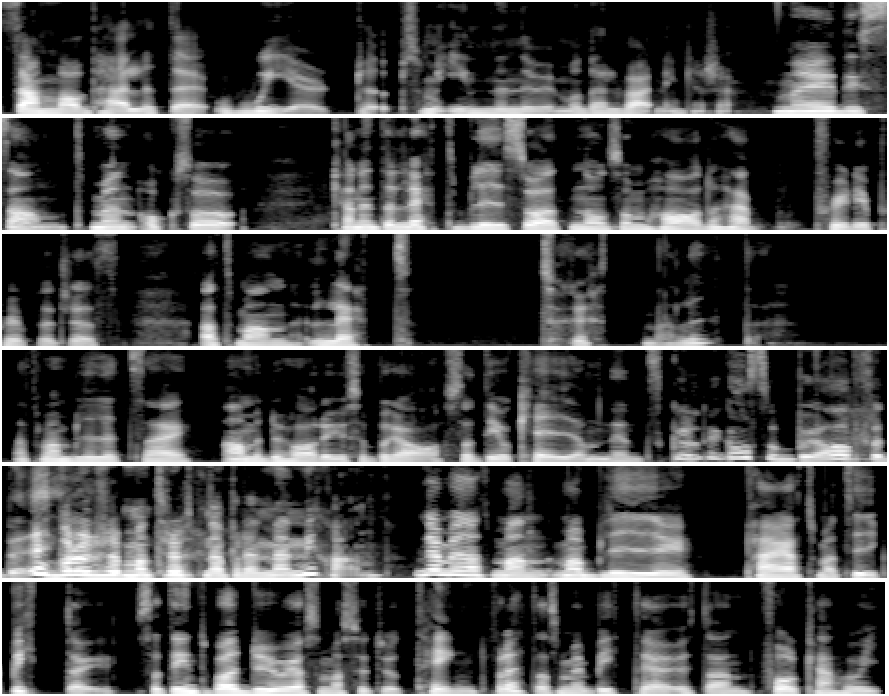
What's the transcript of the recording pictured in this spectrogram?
samma av det här lite weird typ som är inne nu i modellvärlden kanske. Nej, det är sant. Men också kan det inte lätt bli så att någon som har den här pretty privileges, att man lätt tröttnar lite? Att man blir lite så här, ja men du har det ju så bra så det är okej om det inte skulle gå så bra för dig. Vadå, att man tröttnar på den människan? Nej men att man, man blir per automatik bitter. Så det är inte bara du och jag som har suttit och tänkt på detta som är bittra utan folk kanske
